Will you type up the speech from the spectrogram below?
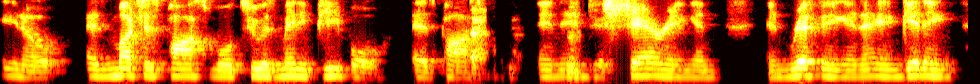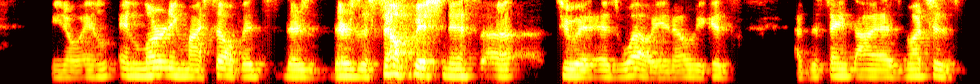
you know as much as possible to as many people as possible and, and just sharing and and riffing and, and getting you know and, and learning myself it's there's there's a selfishness uh, to it as well you know because at the same time, as much as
